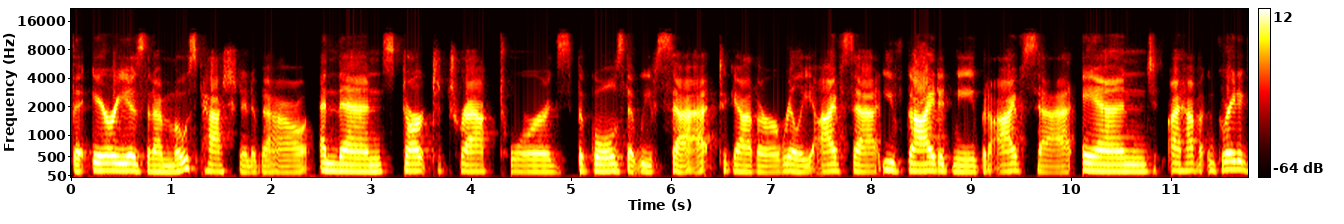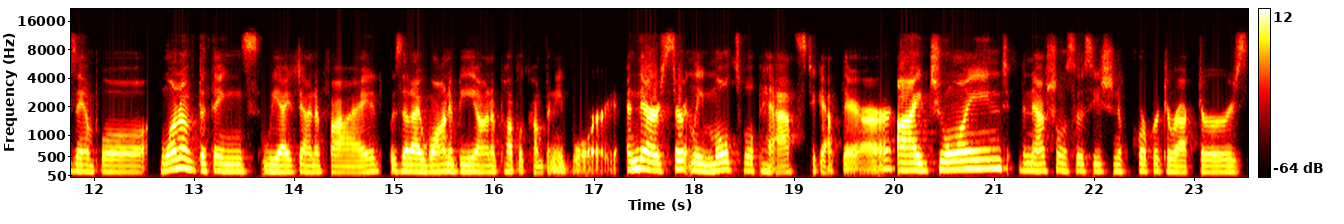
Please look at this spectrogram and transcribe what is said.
the areas that I'm most passionate about and then start to track towards the goals that we've set together. Really, I've set, you've guided me, but I've set. And I have a great example. One of the things we identified was that I want to be on a public company board. And there are certainly multiple paths to get there. I joined the National Association of Corporate Directors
